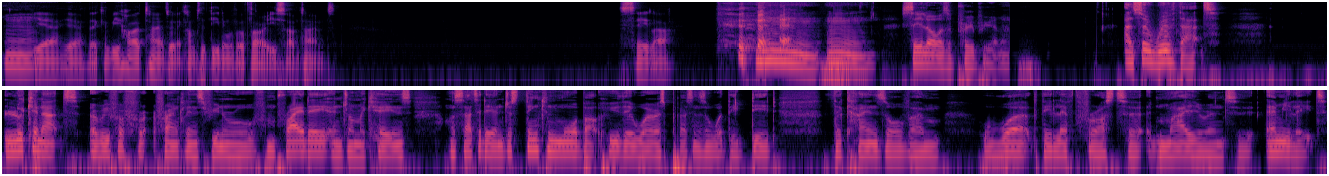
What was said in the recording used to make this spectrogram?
yeah, yeah, there can be hard times when it comes to dealing with authorities. Sometimes. Sailor. Mm, mm. Sailor was appropriate, man. And so with that, looking at Aretha Fr- Franklin's funeral from Friday and John McCain's on Saturday, and just thinking more about who they were as persons and what they did, the kinds of um, work they left for us to admire and to emulate,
